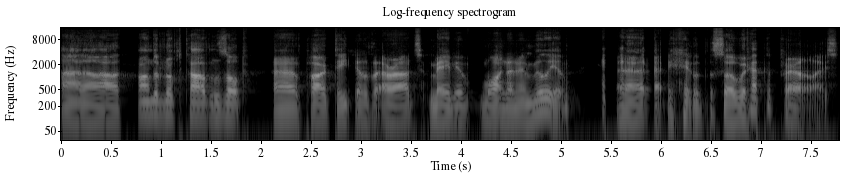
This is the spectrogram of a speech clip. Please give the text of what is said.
uh, hundreds of thousands of uh, partitions around, maybe more than a million. Uh, so we had to parallelize.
